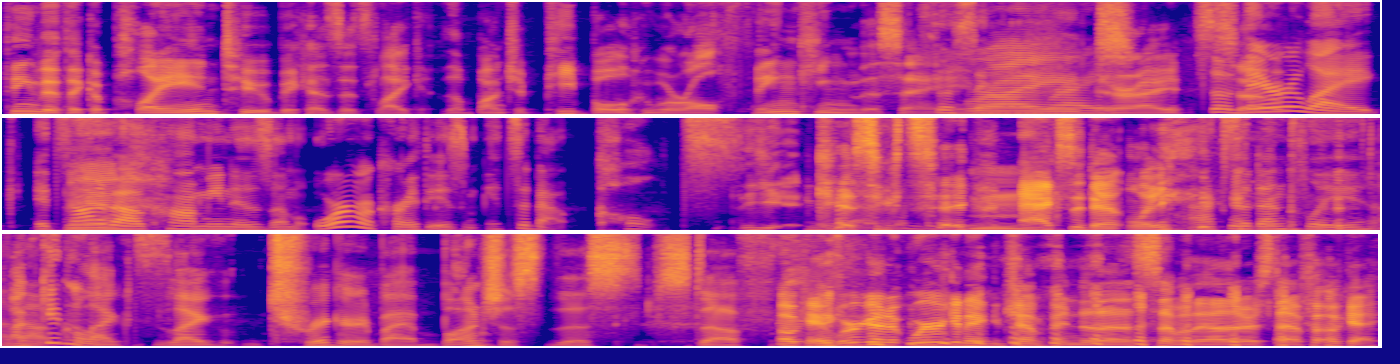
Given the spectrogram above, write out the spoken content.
thing that they could play into because it's like a bunch of people who are all thinking the same. It's the same, Right. right. Right. So, they're like, it's not Man. about communism or McCarthyism. It's about cults. Yeah, I guess you could say Mm. accidentally. Accidentally, I'm getting like cults. like triggered by a bunch of this stuff. Okay, we're gonna we're gonna jump into the, some of the other stuff. Okay.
